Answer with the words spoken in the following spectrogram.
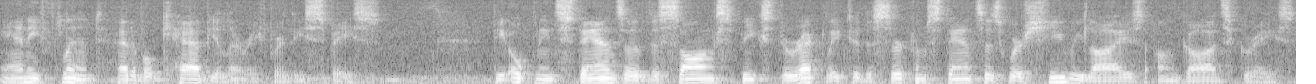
Annie Flint had a vocabulary for these space. The opening stanza of the song speaks directly to the circumstances where she relies on God's grace.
